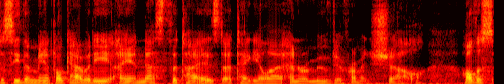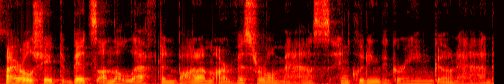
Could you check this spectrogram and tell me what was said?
To see the mantle cavity, I anesthetized a tegula and removed it from its shell. All the spiral-shaped bits on the left and bottom are visceral mass, including the green gonad.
